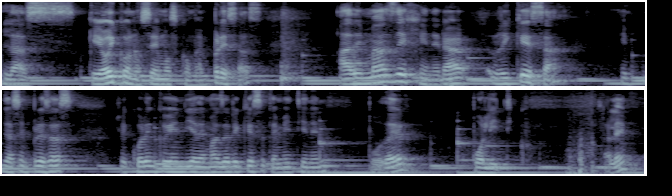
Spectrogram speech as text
las que hoy conocemos como empresas, además de generar riqueza, em, las empresas, recuerden que hoy en día además de riqueza también tienen poder político. ¿Sale?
